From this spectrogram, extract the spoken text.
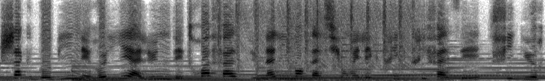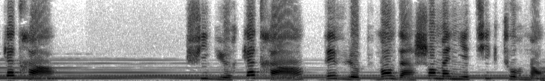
Chaque bobine est reliée à l'une des trois phases d'une alimentation électrique triphasée, figure 4 à 1. Figure 4 à 1, développement d'un champ magnétique tournant.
